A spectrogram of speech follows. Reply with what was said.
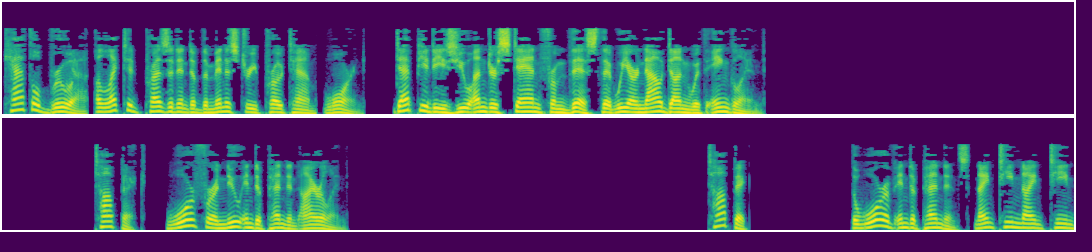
Cathal Brugha, elected president of the ministry pro tem, warned, "'Deputies you understand from this that we are now done with England." War for a new independent Ireland Topic. The War of Independence 1919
